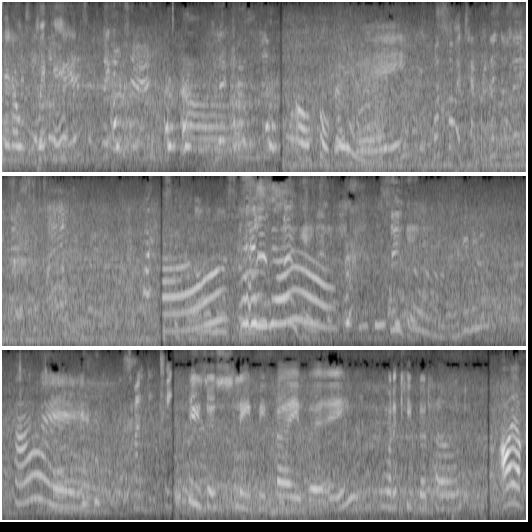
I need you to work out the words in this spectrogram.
Little whippet. Oh. oh, poor baby. What sort of temperament are they? Oh, hello. Sugi. Hi. Smoking tea. He's a sleepy baby. What a cute little hound. I have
